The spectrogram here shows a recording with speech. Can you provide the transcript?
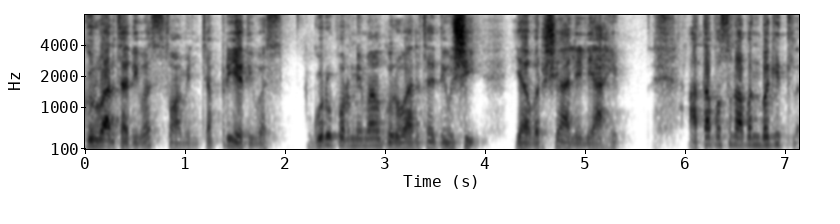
गुरुवारचा दिवस स्वामींचा प्रिय दिवस. गुरुपौर्णिमा गुरुवारच्या दिवशी यावर्षी आलेली आहे. आतापासून आपण बघितलं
